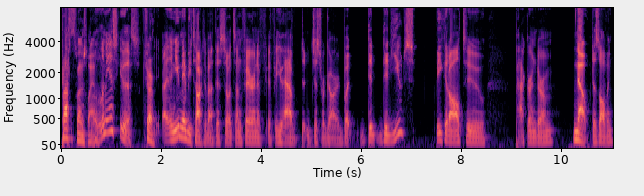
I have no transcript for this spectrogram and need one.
props to swim swam. Let me ask you this. Sure. And you maybe talked about this, so it's unfair, and if, if you have, disregard. But did did you speak at all to Packer and Durham? No. Dissolving?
